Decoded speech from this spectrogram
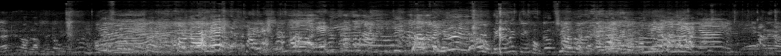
แล้วที่ยอมรับเงินเขานอนเลยใช่เลยเอาหล่อเองจริงจังไปเรื่อยเอ้าผมไม่รู้จริงผมก็เชื่อหมดนะใครรู้อะไรผมทอมมี่ทอมมี่อะไรนะ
